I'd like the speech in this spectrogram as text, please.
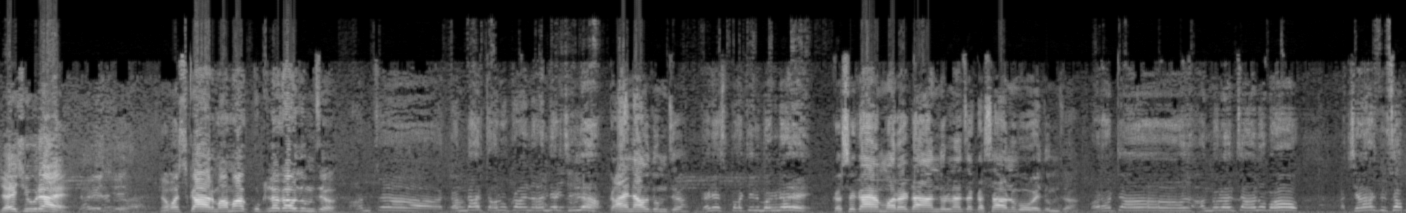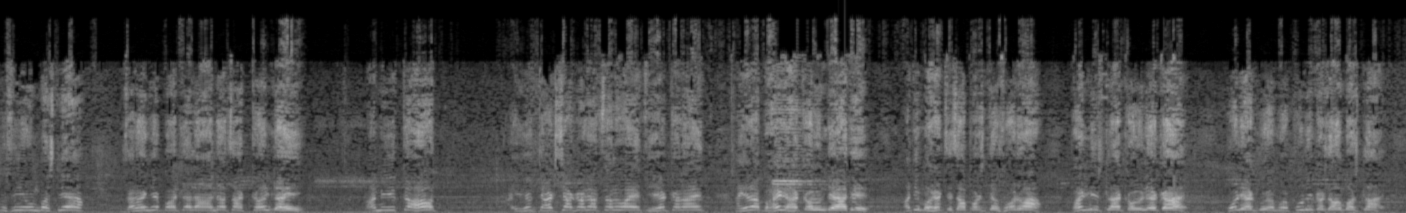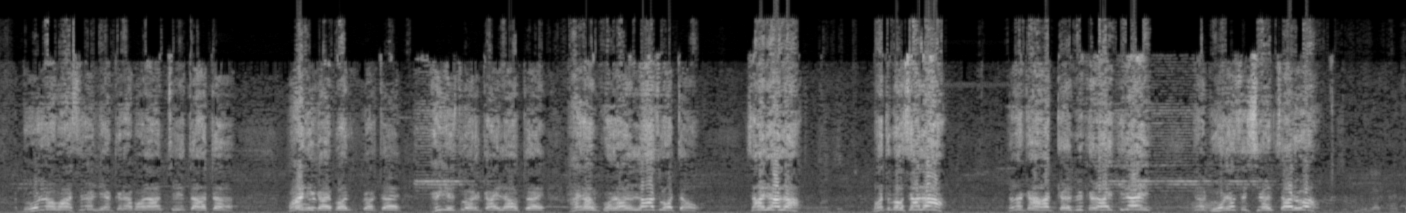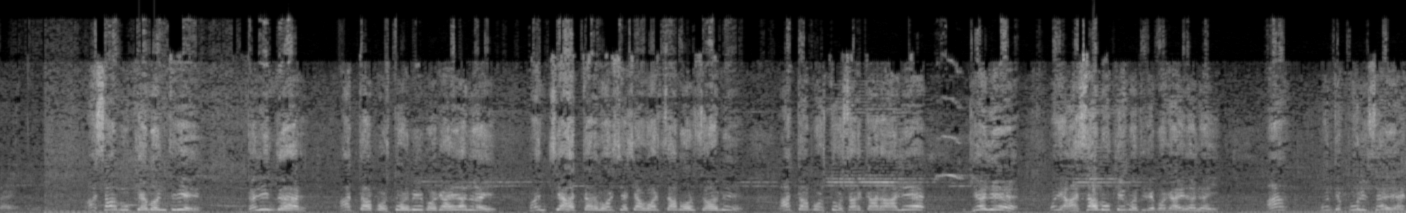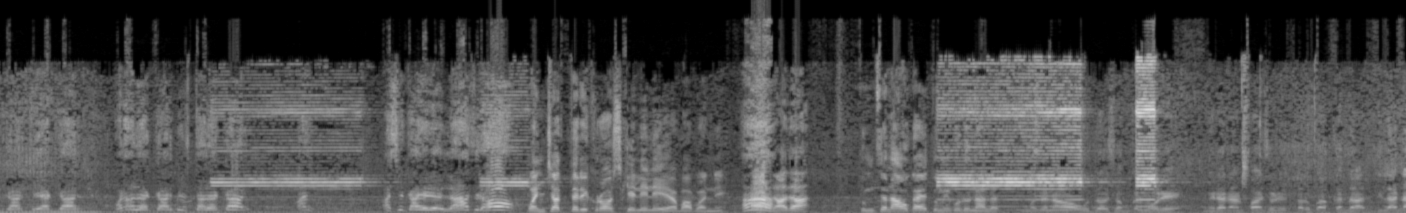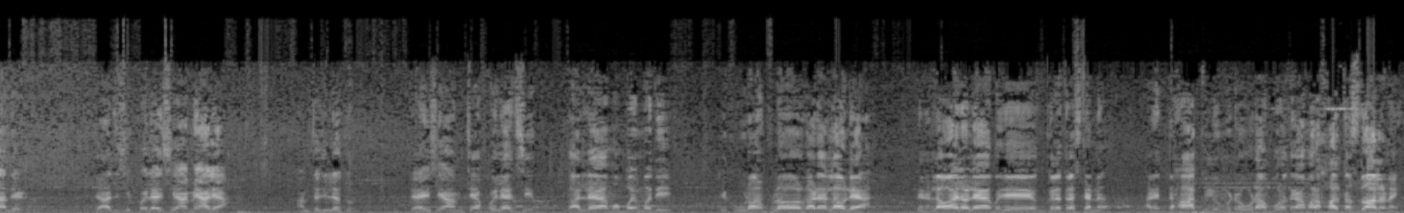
जय शिवराय. नमस्कार मामा कुठलं गाव तुमचं? आमचा कंधार तालुका नांदेड जिल्हा. काय नाव तुमचं? गणेश पाटील मंगनाळे. कसं काय मराठा आंदोलनाचा कसा अनुभव आहे तुमचा? मराठा आंदोलनाचा अनुभव चार दिवसापासून येऊन बसल्या जरांगे पाटलाला आणाचा कण नाही. आम्ही इथं आहोत. हे टॅक्सा गाड्या चालू आहेत हे करायत ह्याला बाहेर हाकलून द्या आधी. आधी मराठीचा प्रश्न सोडवा. फडणीसला कळू नये काय? कोणी कुणीकडे जाऊन बसलाय? ढोरा वासरा लेकरा बाळांची इथं आता. पाणी काय बंद करताय? फ्रीजवर काय लावताय? हराम खोराला लाज वाटाव. चाल्याला मत बसाला त्याला काय हक्क बिकड आहे की नाही? त्या ढोराचं शेण चालवा. असा मुख्यमंत्री दलिंदर आतापासून मी बघायला नाही. पंच्याहत्तर वर्षाच्या वरचा माणूस आम्ही. आतापासून सरकार आले गेले पण असा मुख्यमंत्री बघायला नाही. हा? कोणते पोलीस हे कर ते कर म्हणाले कर बिस्तर कर. आणि अशी काही लाज राहो. पंच्याहत्तरी क्रॉस केलेली आहे या बाबांनी. हा. दादा तुमचं नाव काय? तुम्ही कुठून आलात? माझं नाव उद्धव शंकर मोरे मिरादान पानसोडे तालुका कंधार जिल्हा नांदेड. ज्या दिवशी पहिल्या दिवशी आम्ही आल्या आमच्या जिल्ह्यातून त्या दिवशी आमच्या पहिल्या दिवशी गाल्या मुंबईमध्ये एक उडान फुलावर गाड्या लावल्या. त्याने लावायला लावल्या म्हणजे गलत रस्त्यानं. आणि दहा किलोमीटर उडान फुलं तरी आम्हाला हालता सुद्धा आलं नाही.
